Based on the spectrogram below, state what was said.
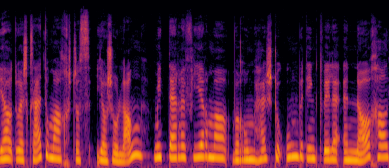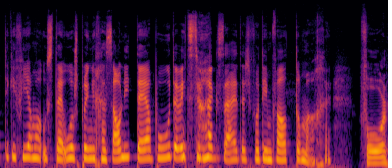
Ja, du hast gesagt, du machst das ja schon lange mit dieser Firma. Warum hast du unbedingt eine nachhaltige Firma aus der ursprünglichen Sanitärbude, wie du gesagt hast, von deinem Vater machen? Vor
